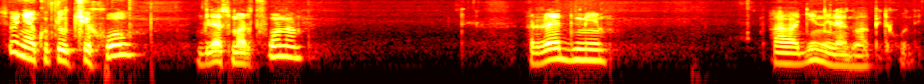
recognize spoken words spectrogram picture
Сегодня я купил чехол для смартфона Redmi A1 или A2 підходить.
